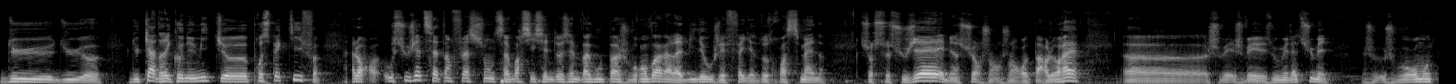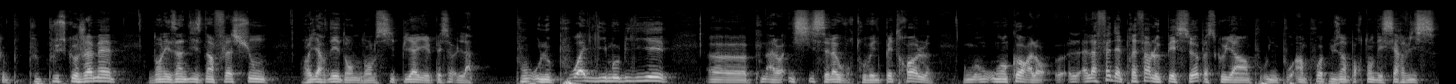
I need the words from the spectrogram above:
du, du, euh, du cadre économique euh, prospectif. Alors, au sujet de cette inflation, de savoir si c'est une deuxième vague ou pas, je vous renvoie vers la vidéo que j'ai faite il y a 2-3 semaines sur ce sujet, et bien sûr, j'en reparlerai. Euh, je, vais, je vais zoomer là-dessus, mais je, je, vous remonte que plus, que jamais, dans les indices d'inflation, regardez dans, dans, le CPI et le la, le poids de l'immobilier, euh, alors ici, c'est là où vous retrouvez le pétrole, ou, encore, alors la Fed, elle préfère le PCE parce qu'il y a un, poids plus important des services.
